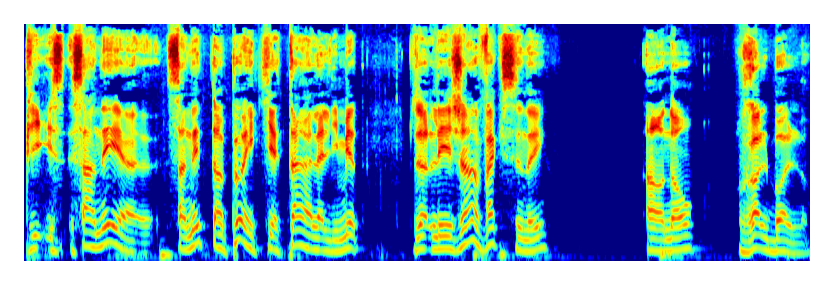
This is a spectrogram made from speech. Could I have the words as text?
Puis ça en est, euh, ça en est un peu inquiétant à la limite. Les gens vaccinés en ont ras-le-bol.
